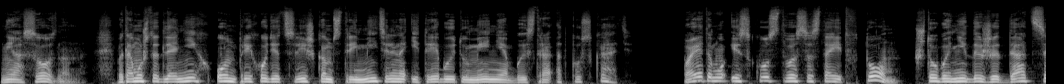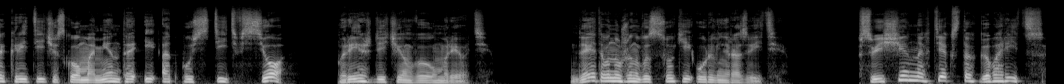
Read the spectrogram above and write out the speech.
неосознанно, потому что для них он приходит слишком стремительно и требует умения быстро отпускать. Поэтому искусство состоит в том, чтобы не дожидаться критического момента и отпустить все, прежде чем вы умрете. Для этого нужен высокий уровень развития. В священных текстах говорится,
